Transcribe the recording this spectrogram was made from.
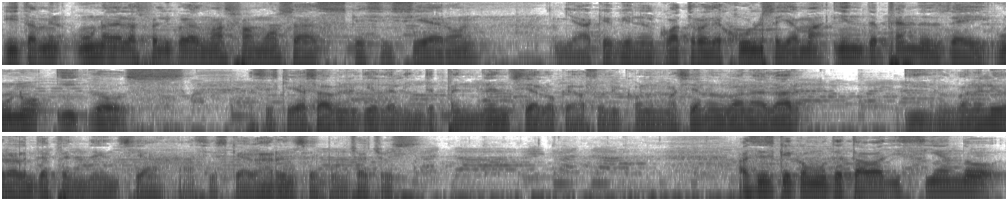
Y también una de las películas más famosas que se hicieron, ya que viene el 4 de julio, se llama Independence Day 1 y 2. Así es que ya saben, el día de la independencia, lo que va a salir con los marcianos van a dar y nos van a librar la independencia. Así es que agárrense, muchachos. Así es que como te estaba diciendo,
